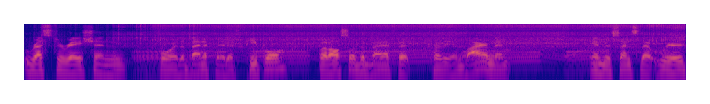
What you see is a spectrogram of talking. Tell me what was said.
restoration for the benefit of people but also the benefit for the environment in the sense that we're,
